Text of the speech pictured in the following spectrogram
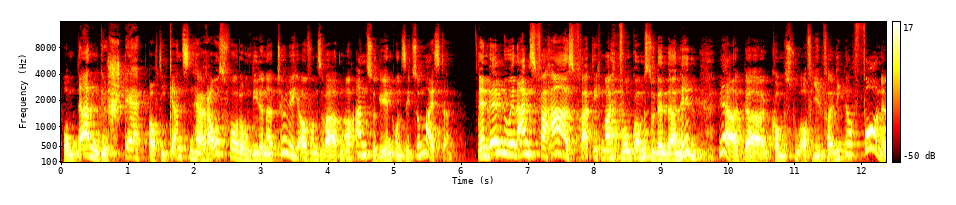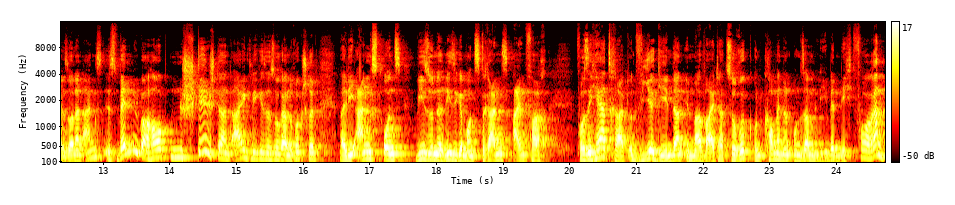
um dann gestärkt auch die ganzen Herausforderungen, die da natürlich auf uns warten, auch anzugehen und sie zu meistern. Denn wenn du in Angst verharrst, frag dich mal, wo kommst du denn dann hin? Ja, da kommst du auf jeden Fall nicht nach vorne, sondern Angst ist, wenn überhaupt, ein Stillstand. Eigentlich ist es sogar ein Rückschritt, weil die Angst uns wie so eine riesige Monstranz einfach vor sich hertreibt und wir gehen dann immer weiter zurück und kommen in unserem Leben nicht voran.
